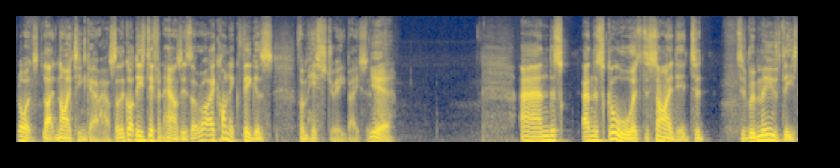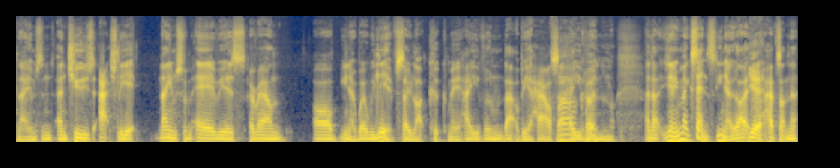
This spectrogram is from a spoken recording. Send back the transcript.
Florence, like Nightingale House. So they've got these different houses that are iconic figures from history, basically. Yeah. And the and the school has decided to to remove these names and, and choose actually names from areas around our you know where we live. So like Cuckmere Haven, that would be a house Oh, okay. Haven, and, and that, you know it makes sense. You know, like Yeah. have something there.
